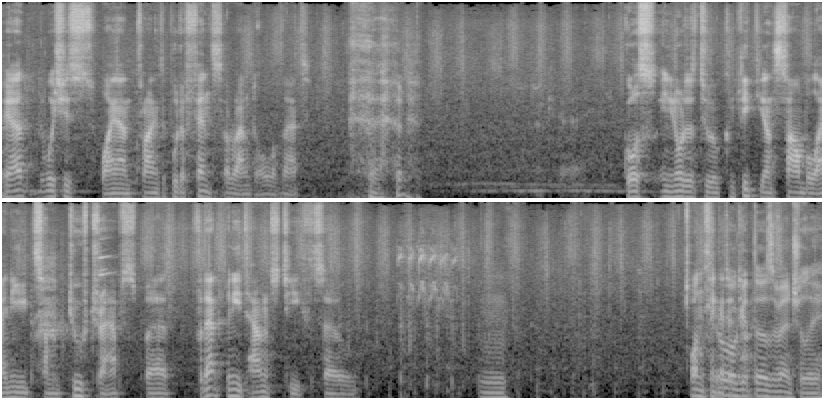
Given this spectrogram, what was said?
Yeah, which is why I'm trying to put a fence around all of that. Okay. Of course, in order to complete the ensemble, I need some tooth traps, but for that we need hound's teeth, so... Mm. One thing Sure, at we'll a get those eventually.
